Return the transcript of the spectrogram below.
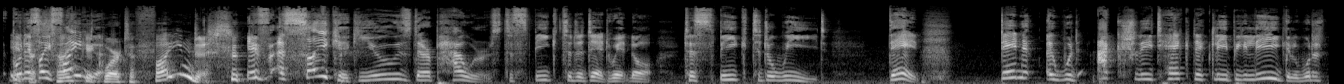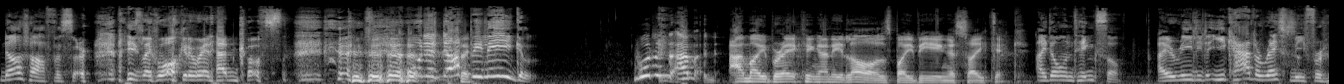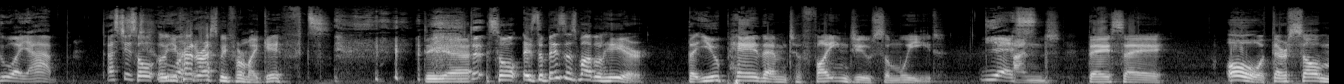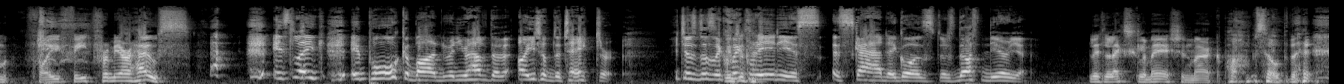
But if, if a I find it- were to find it, If a psychic used their powers to speak to the dead, wait, no, to speak to the weed, then, then it would actually technically be legal, would it not, officer? And he's like walking away in handcuffs. would it not be legal? wouldn't am, am I breaking any laws by being a psychic? I don't think so. I really, do- you can't arrest me for who I am. That's just So you I can't am. arrest me for my gifts. the, uh, so is the business model here that you pay them to find you some weed, Yes. and they say, "Oh, there's some five feet from your house." It's like in Pokemon when you have the item detector. It just does a quick just- radius scan and goes, there's nothing near you. Little exclamation mark pops up then.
